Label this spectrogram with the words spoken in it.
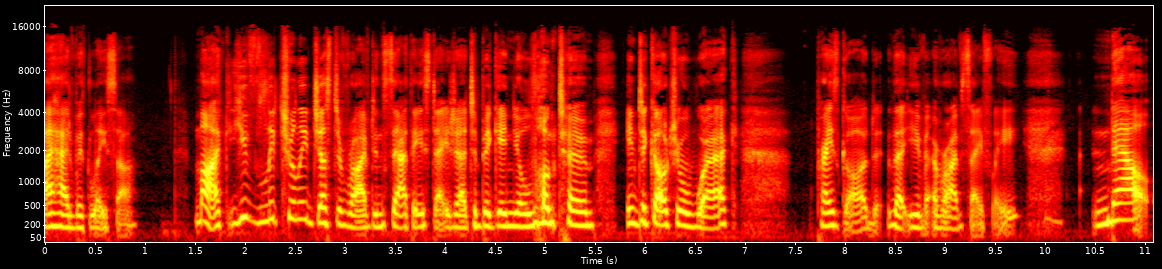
I had with Lisa. Mike, you've literally just arrived in Southeast Asia to begin your long term intercultural work. Praise God that you've arrived safely. Now,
